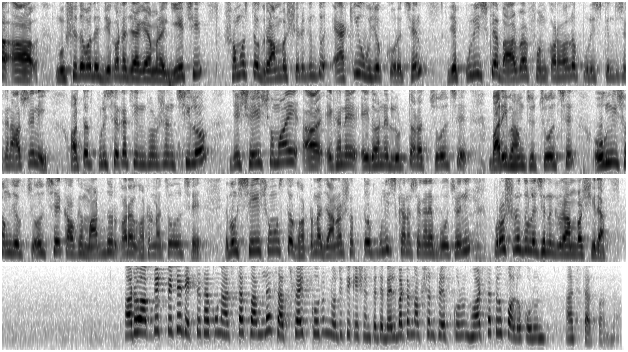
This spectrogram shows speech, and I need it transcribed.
মুর্শিদাবাদের যে কটা জায়গায় আমরা গিয়েছি, সমস্ত গ্রামবাসীরা কিন্তু একই অভিযোগ করেছেন যে পুলিশকে বারবার ফোন করা হলো, পুলিশ কিন্তু সেখানে আসেনি। অর্থাৎ পুলিশের কাছে ইনফরমেশন ছিল যে সেই সময় এখানে এই ধরনের লুটতরা চলছে, বাড়ি ভাঙচুর চলছে, অগ্নিসংযোগ চলছে, কাউকে মারধর করার ঘটনা চলছে এবং সেই সমস্ত ঘটনা জানা সত্ত্বেও পুলিশ কেন সেখানে পৌঁছয়নি প্রশ্ন তুলেছেন গ্রামবাসীরা। আরও আপডেট পেতে দেখতে থাকুন আজ তাক বাংলা। সাবস্ক্রাইব করুন, নোটিফিকেশন পেতে বেল বাটন অপশন প্রেস করুন, হোয়াটসঅ্যাপেও ফলো করুন আজ তাক বাংলা।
